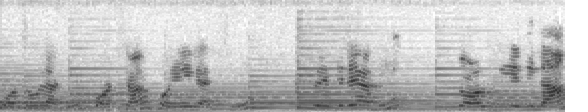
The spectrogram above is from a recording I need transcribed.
পটল আলু কষা হয়ে গেছে। এবারে আমি জল দিয়ে দিলাম।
